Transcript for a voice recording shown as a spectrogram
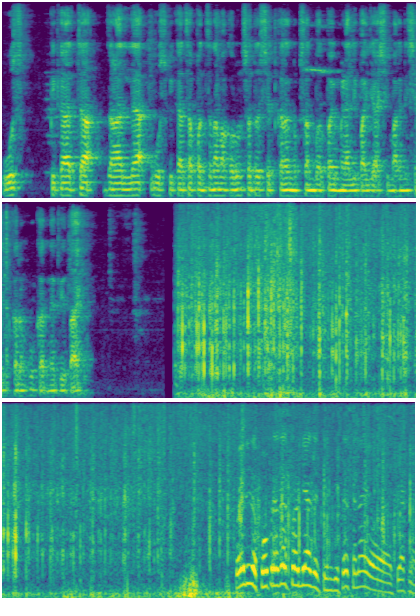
ऊस पिकाच्या जळालेल्या ऊस पिकाचा पंचनामा करून सदर शेतकऱ्यांना नुकसान भरपाई मिळाली पाहिजे अशी मागणी शेतकऱ्यांकडून करण्यात येत आहे. पहिली तर कोपऱ्यातच पडली आज त्यांची तसं नाही अं, पेटणार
